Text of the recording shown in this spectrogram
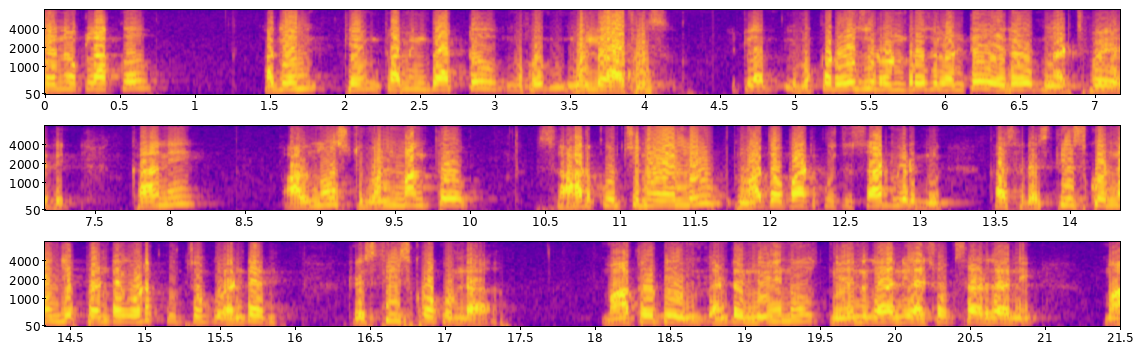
ten o'clock again came coming back to మళ్ళీ ఆఫీస్. ఇట్లా ఒక రోజు రెండు రోజులు అంటే ఏదో నడిచిపోయేది. కానీ ఆల్మోస్ట్ వన్ మంత్ సార్ కూర్చునే వాళ్ళు మాతో పాటు కూర్చుని సార్ మీరు కాస్త రెస్ట్ తీసుకోండి అని చెప్పి అంటే కూడా కూర్చో అంటే రెస్ట్ తీసుకోకుండా మాతోటి అంటే నేను నేను కానీ అశోక్ సార్ కానీ మా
